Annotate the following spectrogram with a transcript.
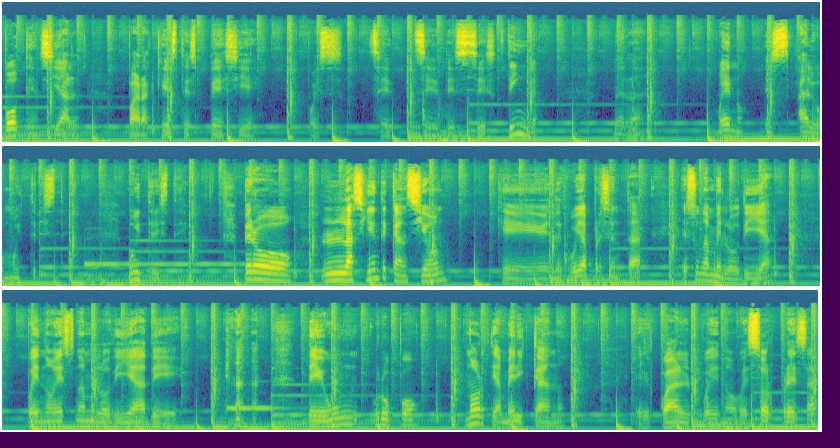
potencial para que esta especie pues se, se desextinga, ¿verdad? Bueno, es algo muy triste, muy triste. Pero la siguiente canción que les voy a presentar es una melodía, bueno, es una melodía de, de un grupo norteamericano, el cual, bueno, es sorpresa,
